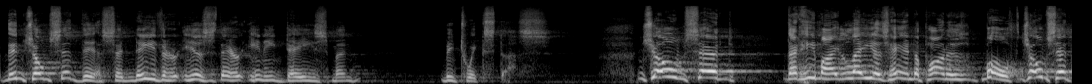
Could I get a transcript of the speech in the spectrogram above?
Then Job said this, and neither is there any daysman betwixt us. Job said that he might lay his hand upon us both. Job said,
